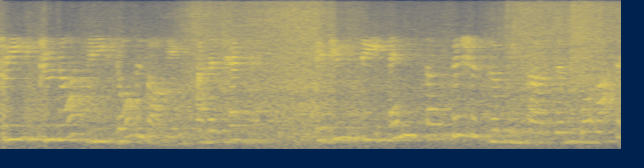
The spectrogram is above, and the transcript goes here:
Please do not leave your belongings unattended. If you see any suspicious looking person or article,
